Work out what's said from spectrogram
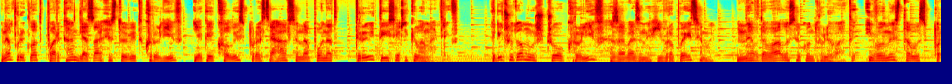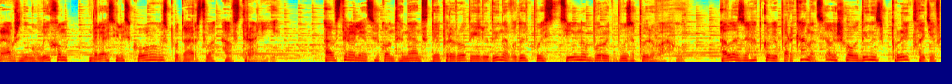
Наприклад, паркан для захисту від кролів, який колись простягався на понад 3 тисячі кілометрів. Річ у тому, що кролів, завезених європейцями, не вдавалося контролювати, і вони стали справжнім лихом для сільського господарства Австралії. Австралія це континент, де природа і людина ведуть постійну боротьбу за перевагу. Але загадкові паркани це лише один із прикладів,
